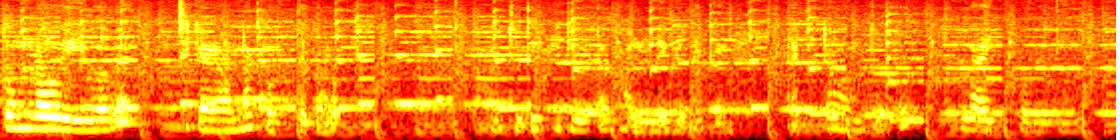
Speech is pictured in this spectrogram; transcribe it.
তোমরাও এইভাবে চিকেন রান্না করতে পারো। আর যদি ভিডিওটা ভালো লেগে থাকে, একটা অন্তত লাইক করে দিও।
